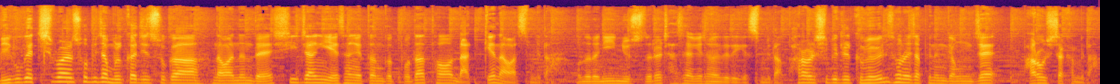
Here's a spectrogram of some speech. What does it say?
미국의 7월 소비자 물가 지수가 나왔는데 시장이 예상했던 것보다 더 낮게 나왔습니다. 오늘은 이 뉴스들을 자세하게 전해드리겠습니다. 8월 11일 금요일 손에 잡히는 경제 바로 시작합니다.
